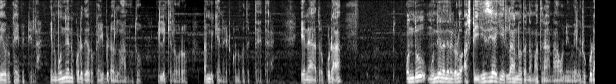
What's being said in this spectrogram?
ದೇವರು ಕೈ ಬಿಟ್ಟಿಲ್ಲ. ಇನ್ನು ಮುಂದೇನು ಕೂಡ ದೇವರು ಕೈ ಬಿಡೋಲ್ಲ ಅನ್ನೋದು ಇಲ್ಲಿ ಕೆಲವರು ನಂಬಿಕೆಯನ್ನು ಇಟ್ಕೊಂಡು ಬದುಕ್ತಾ ಇದ್ದಾರೆ. ಏನೇ ಆದರೂ ಕೂಡ ಒಂದು ಮುಂದಿನ ದಿನಗಳು ಅಷ್ಟು ಈಸಿಯಾಗಿ ಇಲ್ಲ ಅನ್ನೋದನ್ನು ಮಾತ್ರ ನಾವು ನೀವೆಲ್ಲರೂ ಕೂಡ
